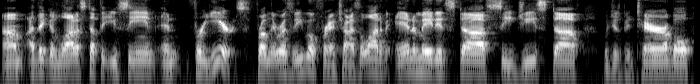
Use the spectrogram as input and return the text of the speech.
Um, I think a lot of stuff that you've seen and for years from the Resident Evil franchise, a lot of animated stuff, CG stuff, which has been terrible.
